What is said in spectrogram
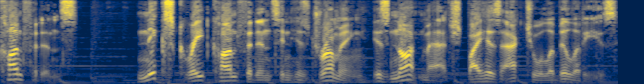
Confidence. Nick's great confidence in his drumming is not matched by his actual abilities.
